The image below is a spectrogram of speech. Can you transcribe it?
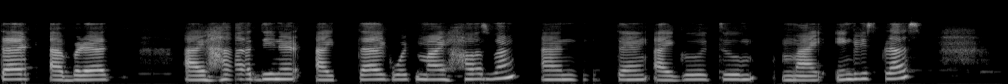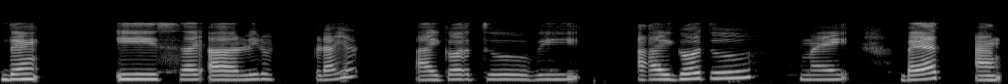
take a break. I had dinner. I talk with my husband and then I go to my English class. Then is a, a little prayer. I go to be, I go to my bed and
